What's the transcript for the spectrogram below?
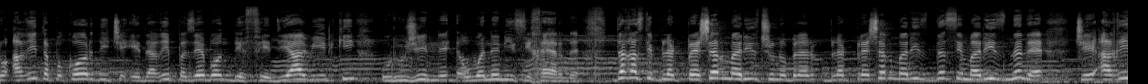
نو هغه ته پکار دي چي دهغه په ځای باندي فديه ويرکي اوروژه ونه نيسي خير ده دغسي بلډ پريشر مريض شو نو بلډ پريشر مريض داسي مريض نه ده چي هغه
